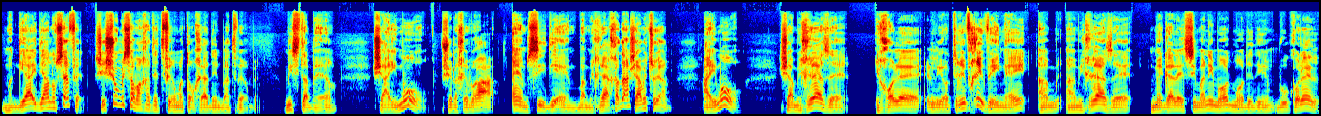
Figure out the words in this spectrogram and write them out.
מגיעה ידיעה נוספת, ששוב משמחת את פירמת עורכי הדין בת ורבן. מסתבר שההימור של החברה MCDM במכרה החדש היה מצוין. ההימור שהמכרה הזה יכול להיות רווחי, והנה המכרה הזה מגלה סימנים מאוד מעודדים, והוא כולל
